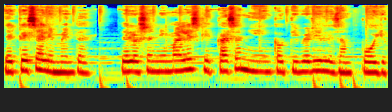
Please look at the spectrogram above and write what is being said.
¿De qué se alimentan? De los animales que cazan y en cautiverio les dan pollo.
